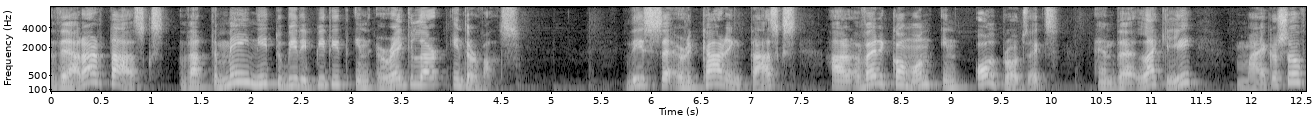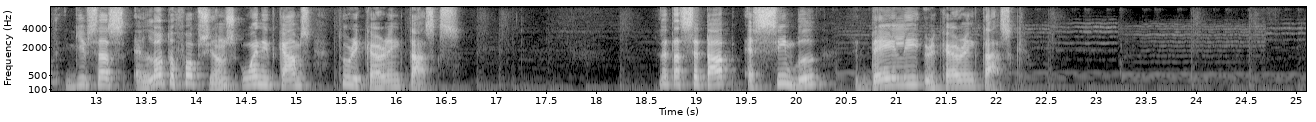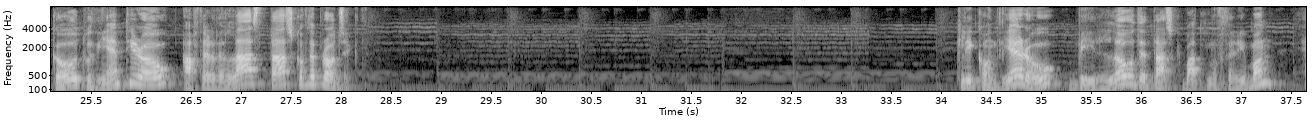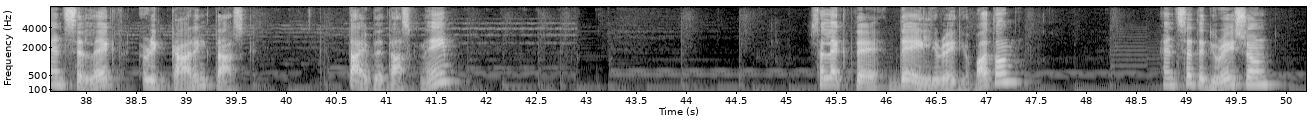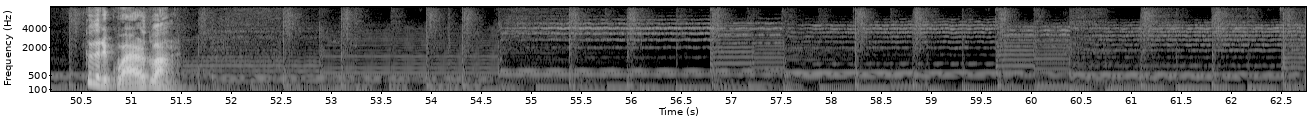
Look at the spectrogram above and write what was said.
There are tasks that may need to be repeated in regular intervals. These uh, recurring tasks are very common in all projects and uh, luckily Microsoft gives us a lot of options when it comes to recurring tasks. Let us set up a simple daily recurring task. Go to the empty row after the last task of the project. Click on the arrow below the task button of the ribbon and select Recurring Task. Type the task name, select the Daily Radio button and set the duration to the required one.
